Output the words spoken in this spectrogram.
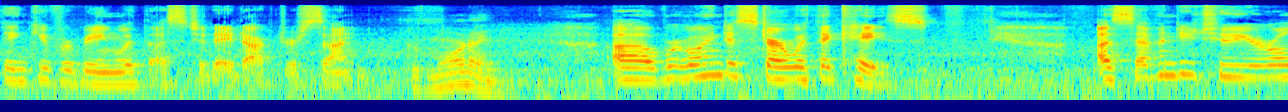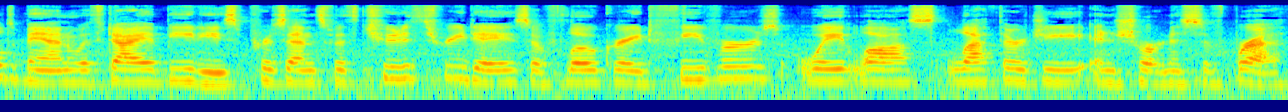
Thank you for being with us today, Dr. Sundt. Good morning. Uh, we're going to start with a case. A 72 year old man with diabetes presents with two to three days of low grade fevers, weight loss, lethargy, and shortness of breath.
